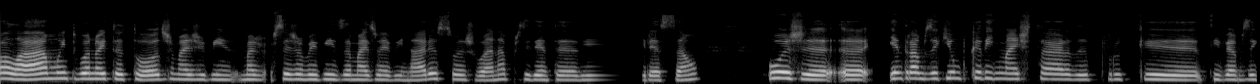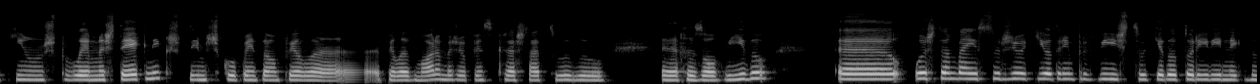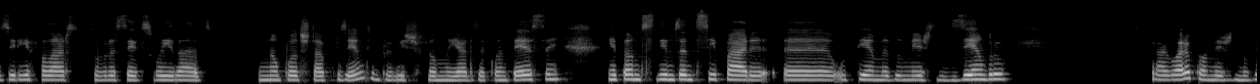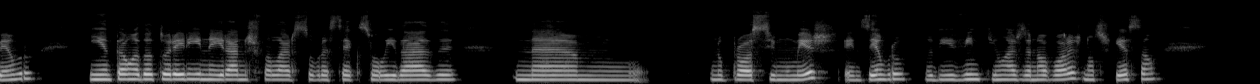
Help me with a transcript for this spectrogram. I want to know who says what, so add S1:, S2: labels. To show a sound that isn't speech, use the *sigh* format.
S1: Olá, muito boa noite a todos. Mais, mais, sejam bem-vindos a mais um webinar. Eu sou a Joana, a Presidente da Direção. Hoje uh, entramos aqui um bocadinho mais tarde porque tivemos aqui uns problemas técnicos. Pedimos desculpa então pela, pela demora, mas eu penso que já está tudo uh, resolvido. Uh, hoje também surgiu aqui outro imprevisto que a doutora Irina que nos iria falar sobre a sexualidade não pôde estar presente, imprevistos familiares acontecem, então decidimos antecipar uh, o tema do mês de dezembro para agora, para o mês de novembro, e então a doutora Irina irá nos falar sobre a sexualidade na, no próximo mês, em dezembro, no dia 21 às 19 horas, não se esqueçam,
